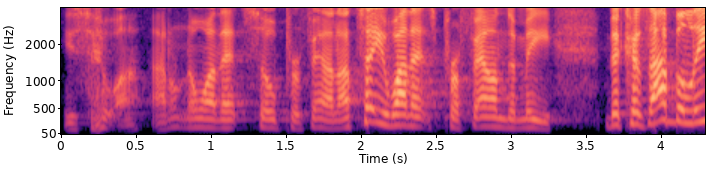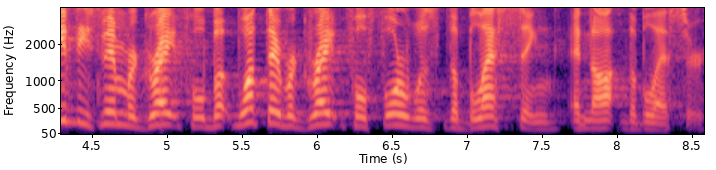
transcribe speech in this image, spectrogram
You say, well, I don't know why that's so profound. I'll tell you why that's profound to me. Because I believe these men were grateful, but what they were grateful for was the blessing and not the blesser.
